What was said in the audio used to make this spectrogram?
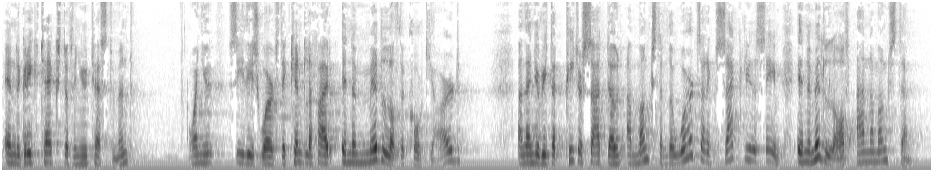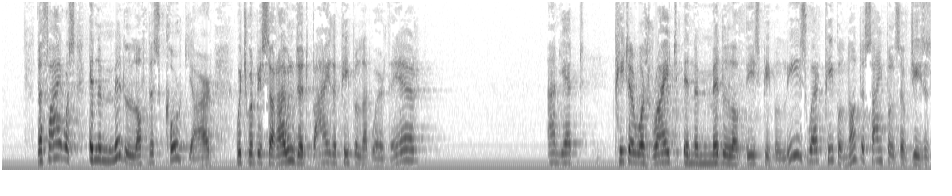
in the Greek text of the New Testament, when you see these words, they kindled a fire in the middle of the courtyard, and then you read that Peter sat down amongst them. The words are exactly the same in the middle of and amongst them. The fire was in the middle of this courtyard, which would be surrounded by the people that were there. And yet, Peter was right in the middle of these people. These were people, not disciples of Jesus.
